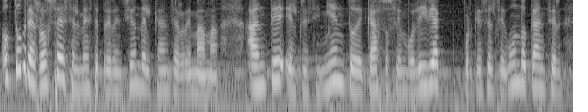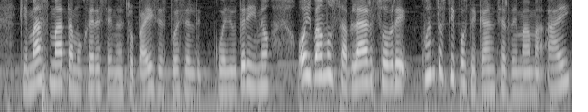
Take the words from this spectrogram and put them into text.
Octubre Rosa es el mes de prevención del cáncer de mama. Ante el crecimiento de casos en Bolivia, porque es el segundo cáncer que más mata mujeres en nuestro país después del cuello uterino, hoy vamos a hablar sobre cuántos tipos de cáncer de mama hay,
